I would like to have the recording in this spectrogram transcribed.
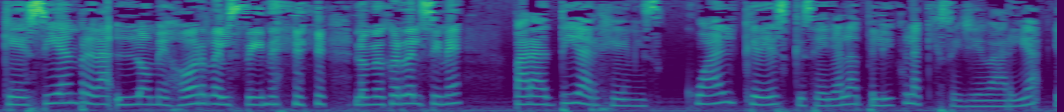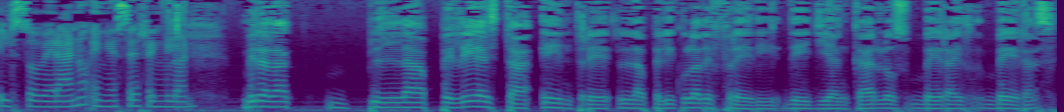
que siempre da lo mejor del cine, lo mejor del cine. Para ti, Argenis, ¿cuál crees que sería la película que se llevaría el soberano en ese renglón? Mira, la, la pelea está entre la película de Freddy de Giancarlo Veras, Veras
